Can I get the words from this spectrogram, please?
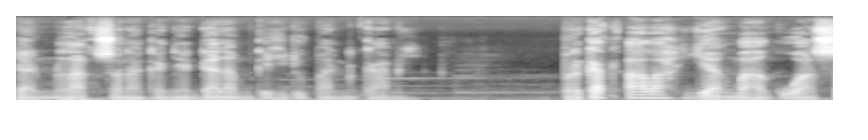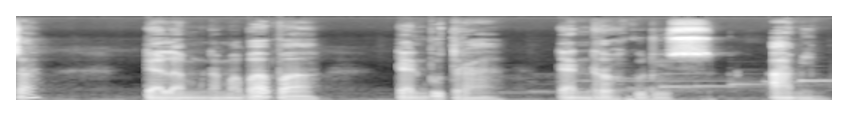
dan melaksanakannya dalam kehidupan kami. Berkat Allah yang Maha Kuasa, dalam nama Bapa dan Putra dan Roh Kudus. Amin.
